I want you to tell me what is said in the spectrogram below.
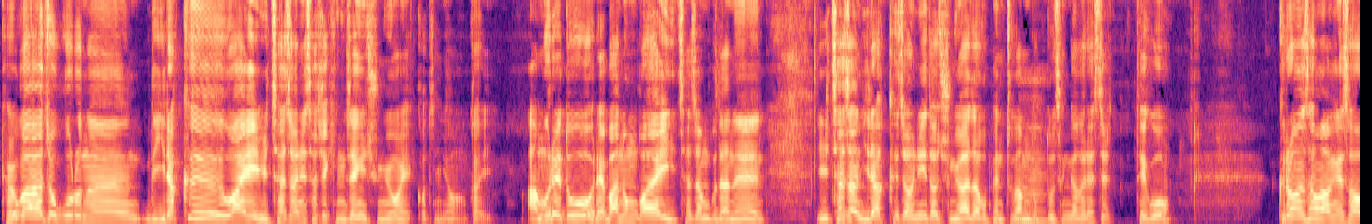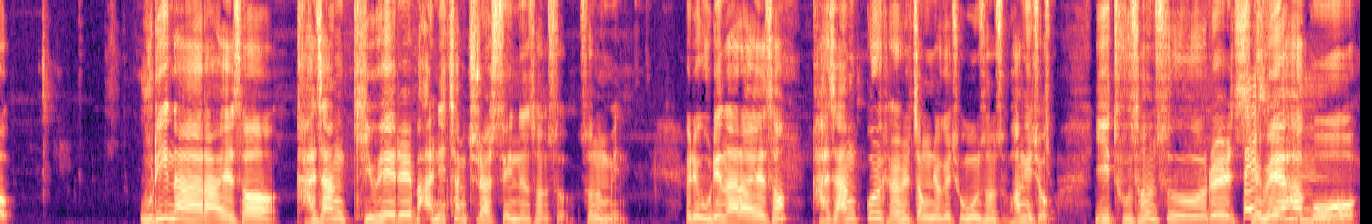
결과적으로는 이라크와의 1차전이 사실 굉장히 중요했거든요. 그러니까 아무래도 레바논과의 2차전보다는 1차전 이라크전이 더 중요하다고 벤투 감독도 생각을 했을 테고 그런 상황에서 우리나라에서 가장 기회를 많이 창출할 수 있는 선수 손흥민. 그리고 우리나라에서 가장 골 결정력이 좋은 선수 황의조. 이 두 선수를 수- 제외하고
